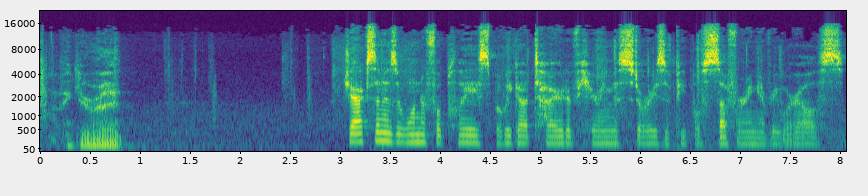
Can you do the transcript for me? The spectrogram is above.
I think you're right. Jackson is a wonderful place, but we got tired of hearing the stories of people suffering everywhere else.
